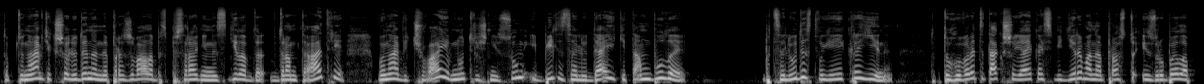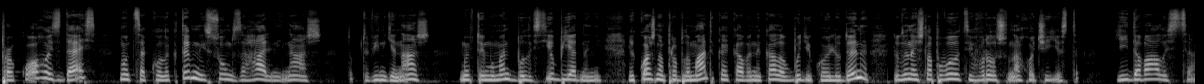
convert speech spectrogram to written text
Тобто, навіть якщо людина не проживала безпосередньо, не сиділа в драмтеатрі, вона відчуває внутрішній сум і біль за людей, які там були. Бо це люди з твоєї країни. Тобто говорити так, що я якась відірвана просто і зробила про когось десь, ну це колективний сум, загальний наш. Тобто він є наш. Ми в той момент були всі об'єднані. І кожна проблематика, яка виникала в будь-якої людини, людина йшла по вулиці і говорила, що вона хоче їсти. Їй давалося це.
